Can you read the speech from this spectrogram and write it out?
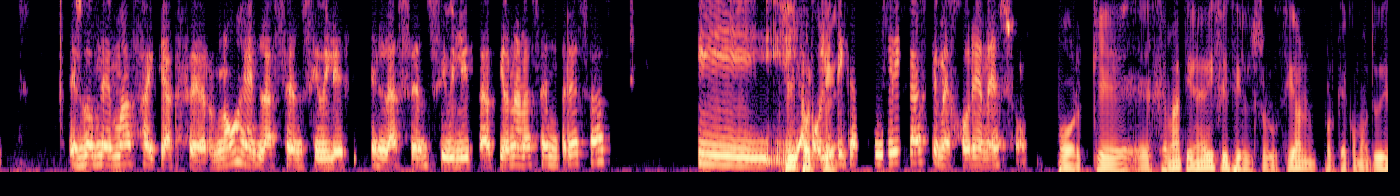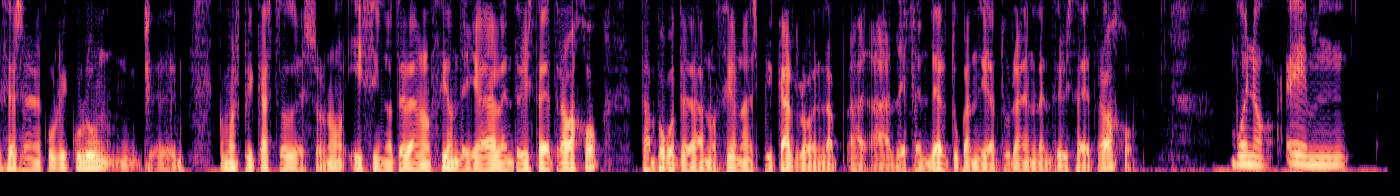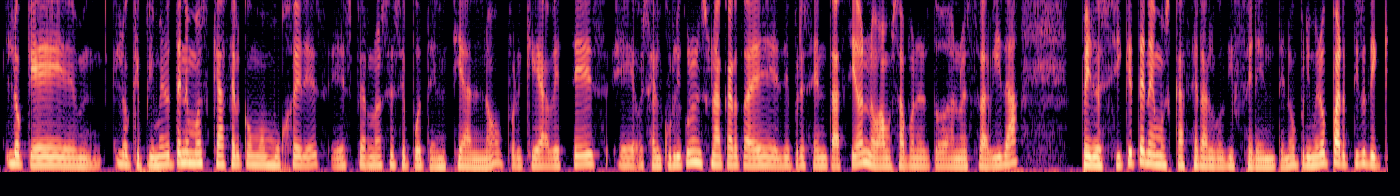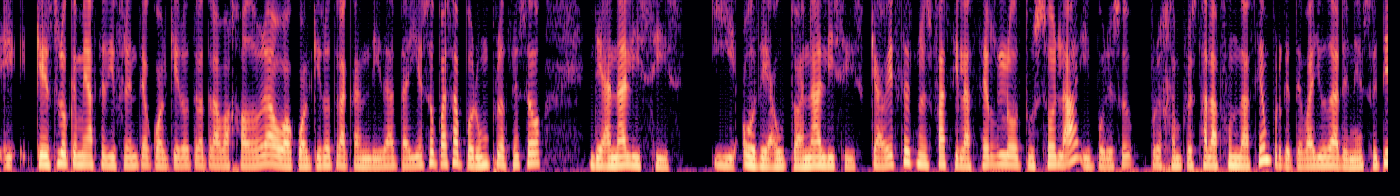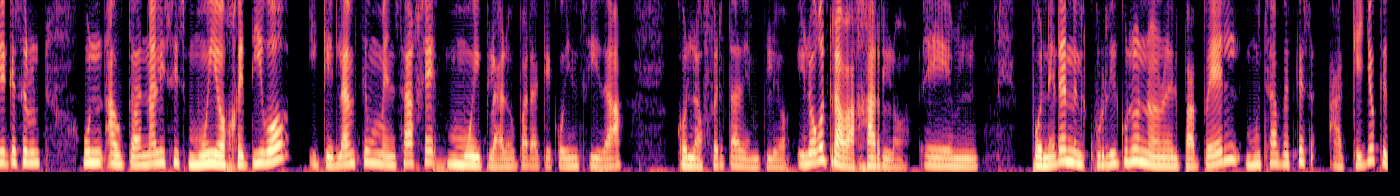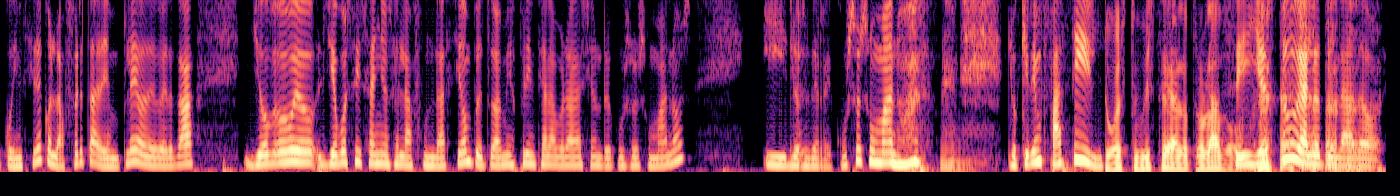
es donde más hay que hacer, ¿no? En la, en la sensibilización a las empresas y, a políticas públicas que mejoren eso. Porque, eh, Gema, tiene difícil solución, porque como tú dices en el currículum, eh, ¿cómo explicas todo eso, no? Y si no te dan opción de llegar a la entrevista de trabajo, tampoco te da noción a explicarlo, en la, a, defender tu candidatura en la entrevista de trabajo. Bueno, em, lo que, lo que primero tenemos que hacer como mujeres es vernos ese potencial, ¿no? Porque a veces, eh, o sea, el currículum es una carta de, presentación, no vamos a poner toda nuestra vida, pero sí que tenemos que hacer algo diferente, ¿no? Primero partir de qué, qué, es lo que me hace diferente a cualquier otra trabajadora o a cualquier otra candidata. Y eso pasa por un proceso de análisis y, o de autoanálisis, que a veces no es fácil hacerlo tú sola y por eso, por ejemplo, está la fundación, porque te va a ayudar en eso. Y tiene que ser un, un autoanálisis muy objetivo y que lance un mensaje muy claro para que coincida con la oferta de empleo. Y luego trabajarlo. Em, poner en el currículum o en el papel muchas veces aquello que coincide con la oferta de empleo, de verdad. Yo llevo seis años en la fundación, pero toda mi experiencia laboral ha sido en recursos humanos y los de recursos humanos mm. lo quieren fácil. Tú estuviste al otro lado. Sí, yo estuve al otro lado.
